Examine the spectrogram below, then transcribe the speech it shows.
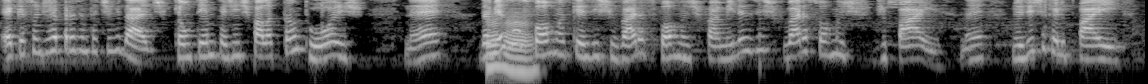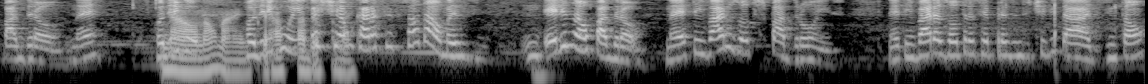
é questão de representatividade, que é um termo que a gente fala tanto hoje, né? Da mesmas Uhum. formas que existem várias formas de família, existem várias formas de pais, né? Não existe aquele pai padrão, né? Rodrigo, Não, não mais. Rodrigo Hilbert é um cara sensacional, mas ele não é o padrão, né? Tem vários outros padrões, né? Tem várias outras representatividades. Então,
